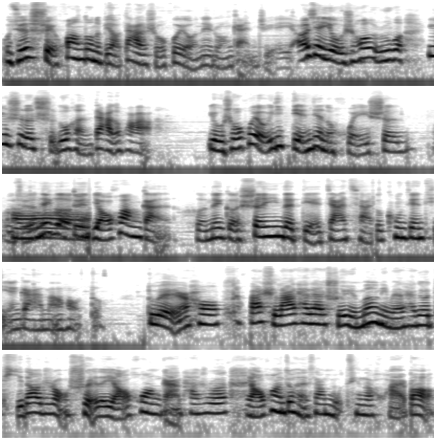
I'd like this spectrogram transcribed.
我觉得水晃动的比较大的时候会有那种感觉，而且有时候如果浴室的尺度很大的话，有时候会有一点点的回声。我觉得那个对摇晃感和那个声音的叠加起来，的空间体验感还蛮好的。对，然后巴什拉他在《水与梦》里面他就提到这种水的摇晃感，他说摇晃就很像母亲的怀抱，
